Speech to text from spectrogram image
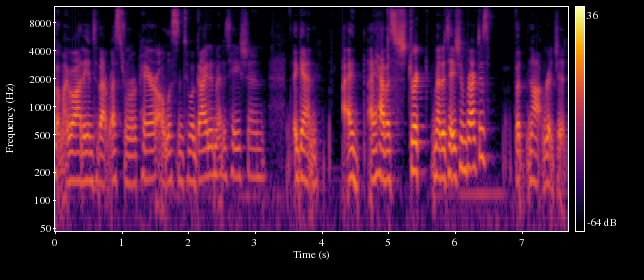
put my body into that rest and repair, I'll listen to a guided meditation. Again, I, I have a strict meditation practice, but not rigid.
